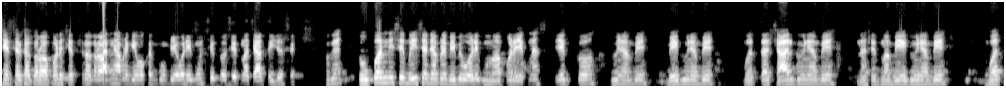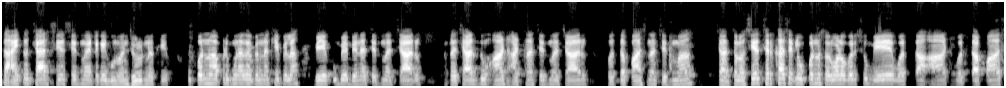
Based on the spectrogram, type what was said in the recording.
છેદ સરખા કરવા પડે, છેદ સરખા કરવાને આપણે બે વખત બે વડે ગુણશું તો છેદમાં ચાર થઈ જશે. ઓકે તો ઉપર નીચે બે સાઈડે આપણે બે બે વડે ગુણવા પડે. એકના એક ગુણ્યા બે બે ગુણ્યા બે, વત્તા ચાર ગુણ્યા બે, ના છેદમાં બે ગુણ્યા બે, વત્તા, અહીં તો ચાર છે છેદમાં એટલે કંઈ ગુણવાની જરૂર નથી. ઉપરનો આપણે ગુણાકાર કરી નાખીએ પહેલાં. બે એકુ બે, બેના છેદમાં ચાર, વત્તા ચાર દુ આઠ, આઠના છેદમાં ચાર, વત્તા પાંચના છેદમાં ચાર ચલો, છેદ સરખા છે એટલે ઉપરનો સરવાળો કરીશું. બે વત્તા આઠ વત્તા પાંચ,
